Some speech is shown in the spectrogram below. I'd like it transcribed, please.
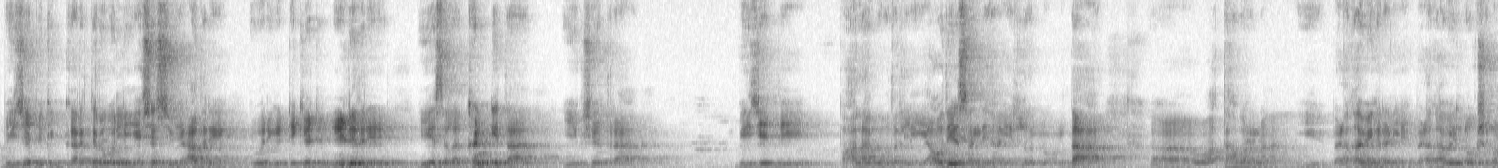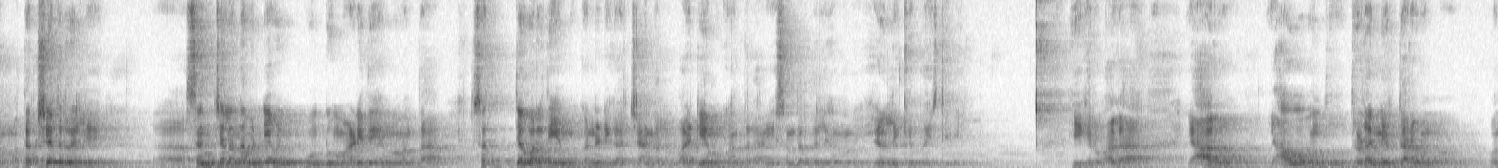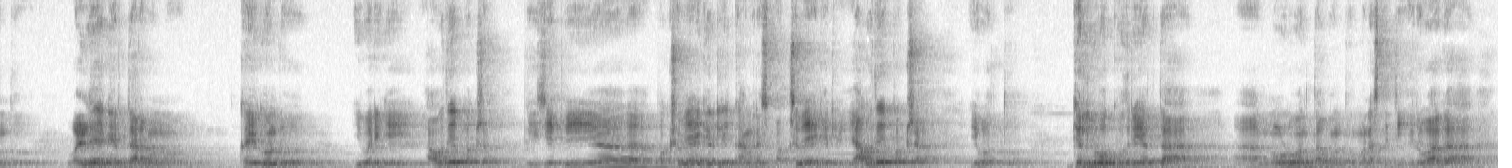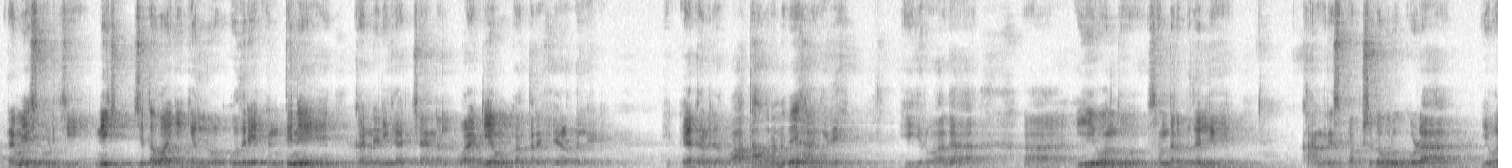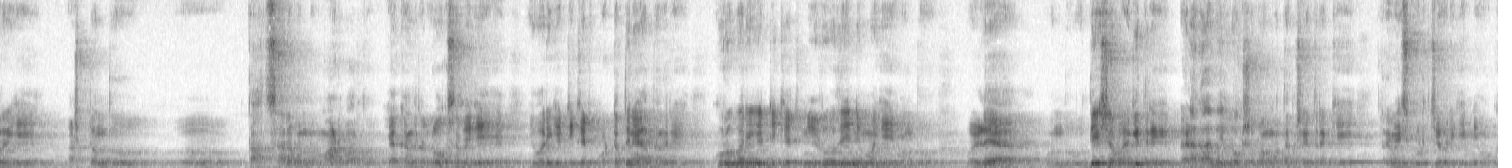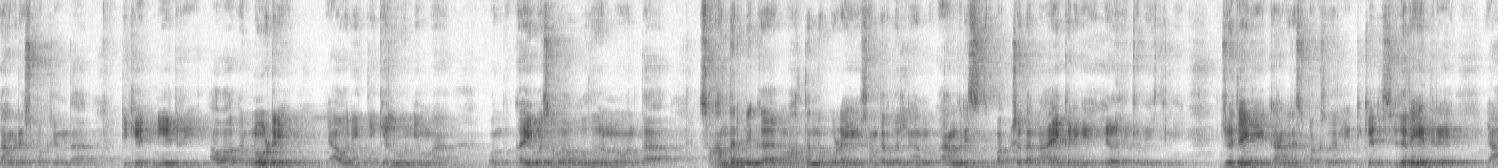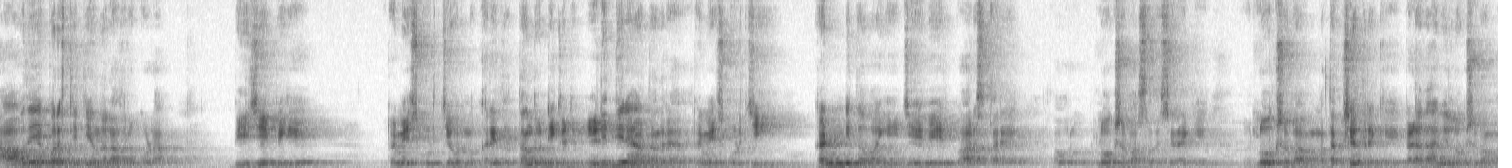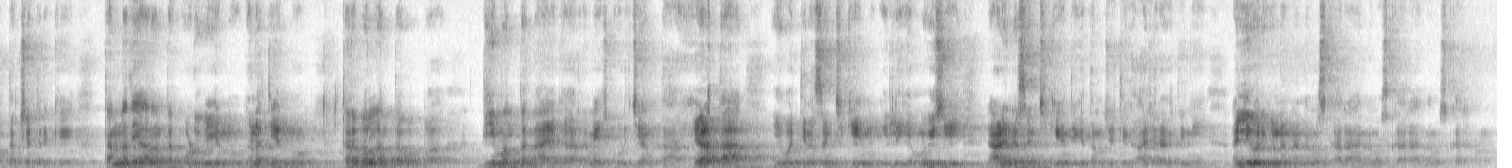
ಬಿ ಜೆ ಪಿಗೆ ಕರೆತಿರುವಲ್ಲಿ ಯಶಸ್ವಿ ಆದರೆ, ಇವರಿಗೆ ಟಿಕೆಟ್ ನೀಡಿದರೆ ಈ ಸಲ ಖಂಡಿತ ಈ ಕ್ಷೇತ್ರ ಬಿ ಜೆ ಪಿ ಪಾಲಾಗುವುದರಲ್ಲಿ ಯಾವುದೇ ಸಂದೇಹ ಇಲ್ಲ ಅನ್ನುವಂಥ ವಾತಾವರಣ ಈ ಬೆಳಗಾವಿಗರಲ್ಲಿ ಬೆಳಗಾವಿ ಲೋಕಸಭಾ ಮತಕ್ಷೇತ್ರದಲ್ಲಿ ಸಂಚಲನವನ್ನೇ ಉಂಟು ಮಾಡಿದೆ ಎನ್ನುವಂಥ ಸತ್ಯ ವರದಿಯನ್ನು Kannadiga channel Y T A ಮುಖಾಂತರ ಈ ಸಂದರ್ಭದಲ್ಲಿ ನಾನು ಹೇಳಲಿಕ್ಕೆ ಬಯಸ್ತೀನಿ. ಹೀಗಿರುವಾಗ ಯಾರು ಯಾವ ಒಂದು ದೃಢ ನಿರ್ಧಾರವನ್ನು, ಒಂದು ಒಳ್ಳೆಯ ನಿರ್ಧಾರವನ್ನು ಕೈಗೊಂಡು ಇವರಿಗೆ ಯಾವುದೇ ಪಕ್ಷ ಬಿ ಜೆ ಪಿಯ ಪಕ್ಷವೇ ಆಗಿರಲಿ, ಕಾಂಗ್ರೆಸ್ ಪಕ್ಷವೇ ಆಗಿರಲಿ, ಯಾವುದೇ ಪಕ್ಷ ಇವತ್ತು ಗೆಲ್ಲುವ ಅಂತ ನೋಡುವಂಥ ಒಂದು ಮನಸ್ಥಿತಿ ಇರುವಾಗ ರಮೇಶ್ ಕುರ್ಜಿ ನಿಶ್ಚಿತವಾಗಿ ಗೆಲ್ಲುವ ಕುದುರೆ ಅಂತಲೇ Kannadiga channel Y T A ಮುಖಾಂತರ ಹೇಳಬಲ್ಲೆ. ಯಾಕಂದರೆ ವಾತಾವರಣವೇ ಆಗಿದೆ ಹೀಗಿರುವಾಗ ಈ ಒಂದು ಸಂದರ್ಭದಲ್ಲಿ ಕಾಂಗ್ರೆಸ್ ಪಕ್ಷದವರು ಕೂಡ ಇವರಿಗೆ ಅಷ್ಟೊಂದು ತಾತ್ಸಾರವನ್ನು ಮಾಡಬಾರ್ದು. ಯಾಕಂದರೆ ಲೋಕಸಭೆಗೆ ಇವರಿಗೆ ಟಿಕೆಟ್ ಕೊಟ್ಟದ್ದೇ ಆತಂದರೆ ಕುರುಬರಿಗೆ ಟಿಕೆಟ್ ನೀಡುವುದೇ ನಿಮಗೆ ಒಂದು ಒಳ್ಳೆಯ ಒಂದು ಉದ್ದೇಶವಾಗಿದ್ದರೆ ಬೆಳಗಾವಿ ಲೋಕಸಭಾ ಮತಕ್ಷೇತ್ರಕ್ಕೆ ರಮೇಶ್ ಕುರ್ಚಿ ಅವರಿಗೆ ನೀವು ಕಾಂಗ್ರೆಸ್ ಪಕ್ಷದಿಂದ ಟಿಕೆಟ್ ನೀಡ್ರಿ. ಆವಾಗ ನೋಡ್ರಿ ಯಾವ ರೀತಿ ಗೆಲುವು ನಿಮ್ಮ ಒಂದು ಕೈವಶವಾಗುವುದು ಅನ್ನುವಂಥ ಸಾಂದರ್ಭಿಕ ಮಾತನ್ನು ಕೂಡ ಈ ಸಂದರ್ಭದಲ್ಲಿ ನಾನು ಕಾಂಗ್ರೆಸ್ ಪಕ್ಷದ ನಾಯಕರಿಗೆ ಹೇಳಲಿಕ್ಕೆ ಬಯಸ್ತೀನಿ. ಜೊತೆಗೆ ಕಾಂಗ್ರೆಸ್ ಪಕ್ಷದಲ್ಲಿ ಟಿಕೆಟ್ ಸಿಗದೇ ಇದ್ದರೆ ಯಾವುದೇ ಪರಿಸ್ಥಿತಿಯಿಂದಲಾದರೂ ಕೂಡ ಬಿ ಜೆ ಪಿಗೆ ರಮೇಶ್ ಕುರ್ಚಿ ಅವರನ್ನು ಕರೆದು ತಂದು ಟಿಕೆಟ್ ನೀಡಿದ್ದೇನೆ ಅಂತಂದರೆ ರಮೇಶ್ ಕುರ್ಚಿ ಖಂಡಿತವಾಗಿ ಜೆ ಬಿ ಬಾರಿಸ್ತಾರೆ. ಲೋಕಸಭಾ ಸದಸ್ಯರಾಗಿ, ಲೋಕಸಭಾ ಮತಕ್ಷೇತ್ರಕ್ಕೆ, ಬೆಳಗಾವಿ ಲೋಕಸಭಾ ಮತಕ್ಷೇತ್ರಕ್ಕೆ ತನ್ನದೇ ಆದಂಥ ಕೊಡುಗೆಯನ್ನು, ಘನತೆಯನ್ನು ತರಬಲ್ಲಂಥ ಒಬ್ಬ ಧೀಮಂತ ನಾಯಕ ರಮೇಶ್ ಕುರ್ಚಿ ಅಂತ ಹೇಳ್ತಾ ಇವತ್ತಿನ ಸಂಚಿಕೆಯನ್ನು ಇಲ್ಲಿಗೆ ಮುಗಿಸಿ, ನಾಳಿನ ಸಂಚಿಕೆಯೊಂದಿಗೆ ತಮ್ಮ ಜೊತೆಗೆ ಹಾಜರಾಗ್ತೀನಿ. ಅಲ್ಲಿವರೆಗೂ ನನ್ನ ನಮಸ್ಕಾರ ನಮಸ್ಕಾರ ನಮಸ್ಕಾರ.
